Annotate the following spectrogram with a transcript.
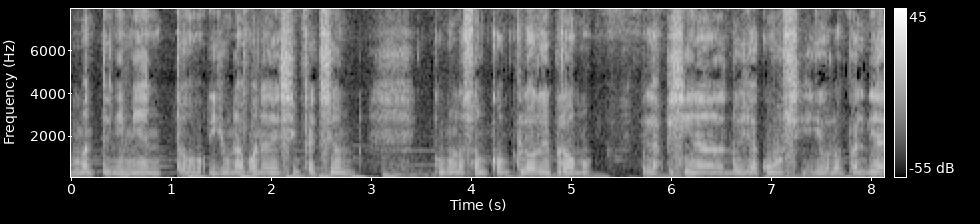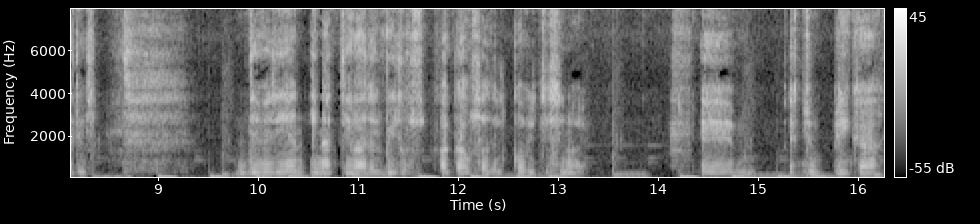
mantenimiento y una buena desinfección, como lo son con cloro y bromo, en las piscinas, los jacuzzi o los balnearios, deberían inactivar el virus a causa del COVID-19. Eh, esto implica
